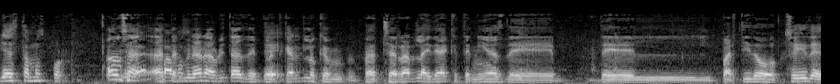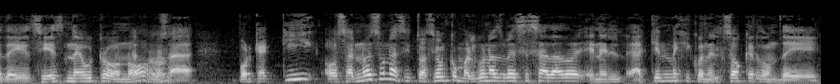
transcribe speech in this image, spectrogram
ya estamos por... Vamos a, ya, a vamos. terminar ahorita de platicar lo que para cerrar la idea que tenías de del partido. Sí, de, de si es neutro o no, o sea, porque aquí, o sea, no es una situación como algunas veces se ha dado en el, aquí en México en el soccer donde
